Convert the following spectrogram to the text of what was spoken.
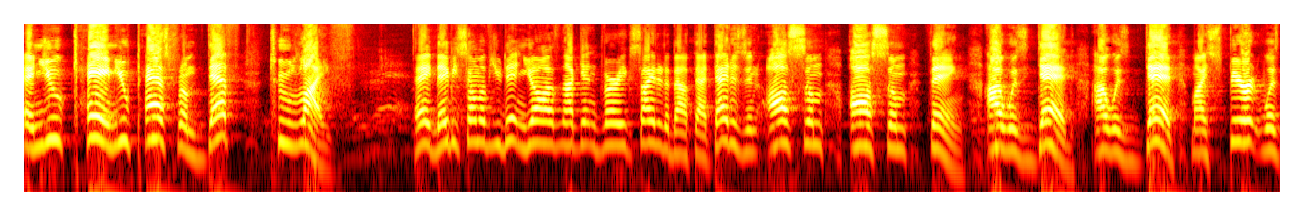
And you came. You passed from death to life. Hey, maybe some of you didn't. Y'all are not getting very excited about that. That is an awesome, awesome thing. I was dead. I was dead. My spirit was,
